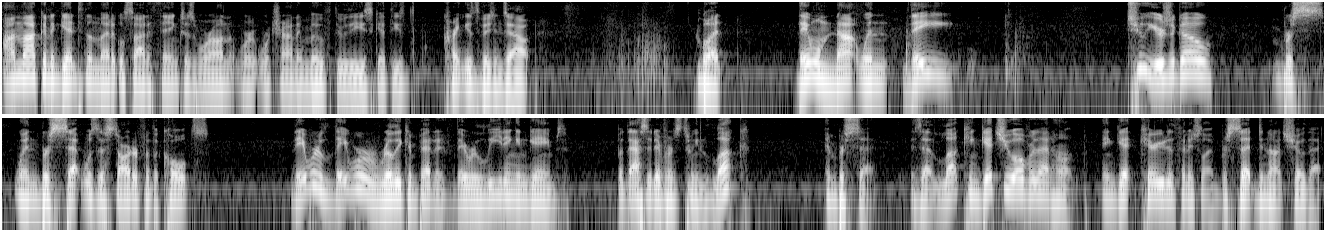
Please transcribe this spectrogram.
I'm not going to get into the medical side of things because we're on we're, we're trying to move through these, get these crank these visions out. But they will not win. They two years ago, Briss, when Brissett was the starter for the Colts, they were they were really competitive. They were leading in games, but that's the difference between Luck and Brissett. Is that Luck can get you over that hump and get carry you to the finish line. Brissett did not show that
